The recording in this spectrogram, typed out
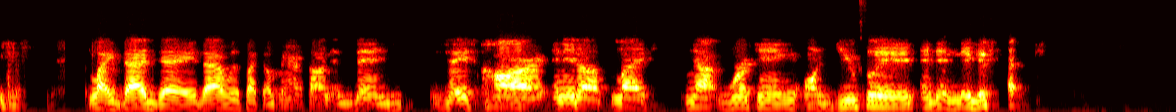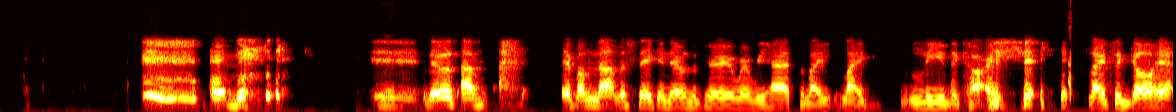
but like that day, that was like a marathon, and then Jay's car ended up like not working on Euclid, and then niggas. and then there was, i if I'm not mistaken, there was a period where we had to like like leave the car, and shit, like to go ahead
